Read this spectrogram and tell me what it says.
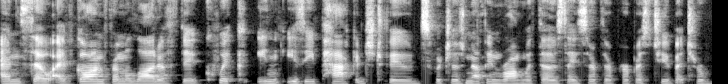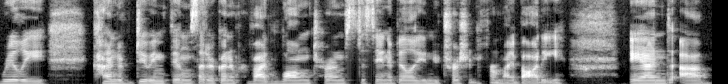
And so I've gone from a lot of the quick and easy packaged foods, which there's nothing wrong with those. They serve their purpose too, but to really kind of doing things that are going to provide long term sustainability and nutrition for my body. And, um,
